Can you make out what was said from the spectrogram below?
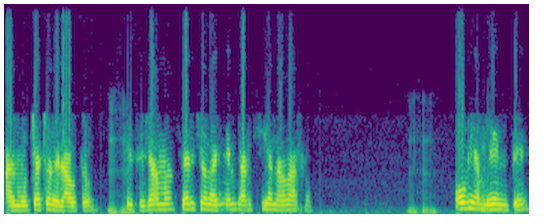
al muchacho del auto, que se llama Sergio Daniel García Navarro. Obviamente,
